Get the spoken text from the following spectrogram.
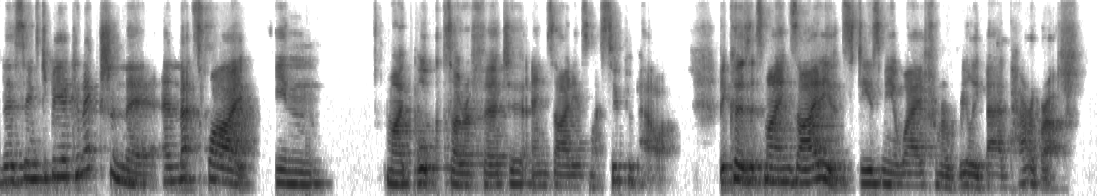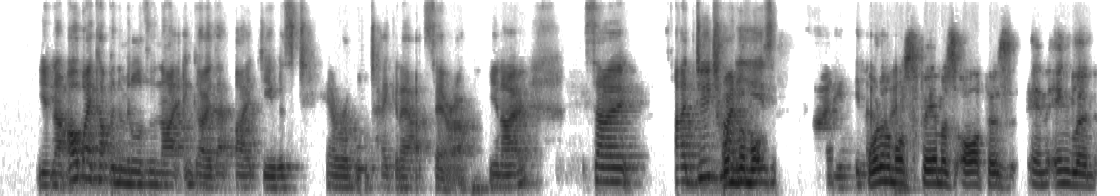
There seems to be a connection there. And that's why in my books, I refer to anxiety as my superpower because it's my anxiety that steers me away from a really bad paragraph. You know, I'll wake up in the middle of the night and go, that idea was terrible. Take it out, Sarah, you know? So I do try to use one of the most famous authors in England,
